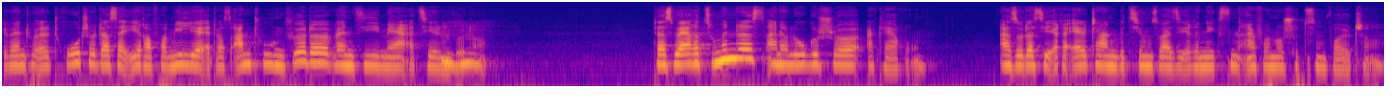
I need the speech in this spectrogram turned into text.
eventuell drohte, dass er ihrer Familie etwas antun würde, wenn sie mehr erzählen mhm. würde. Das wäre zumindest eine logische Erklärung. Also, dass sie ihre Eltern bzw. ihre Nächsten einfach nur schützen wollte.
